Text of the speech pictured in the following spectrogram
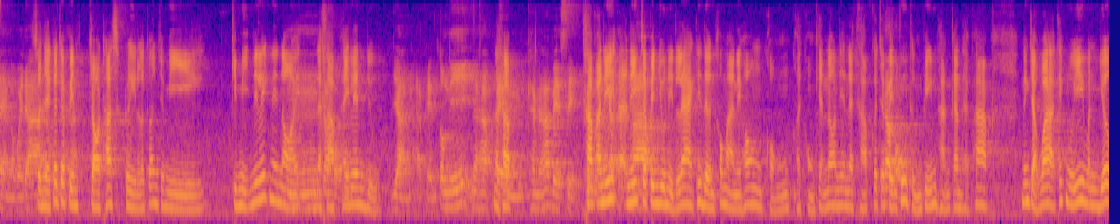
ดงเอาไว้ได้ส่วนใหญ่ก็จะเป็นจอทัชสกรีนแล้วก็จะมี กิมมินิดเล็กๆน้อยอืมๆนะคครัรับบผม ให้เล่นอยู่ อย่างแอบเห็นตรงนี้นะครับ นะเป็ครับน Camera Basic ครับอันนี้ซึ่งการอันนี้จะเป็นถ่ายภาพยูนิตแรกที่เดินเข้ามาในห้องของของแคนนอนเนี่ยนะครับก็จะเป็นครับผมพูดถึงพื้นฐานการถ่ายภาพ เนื่องจากว่าเทคโนโลยีมันเยอะ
